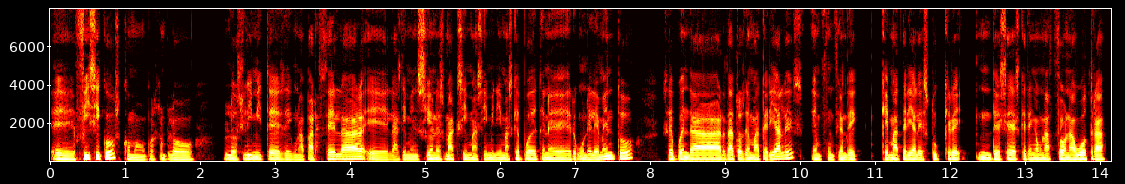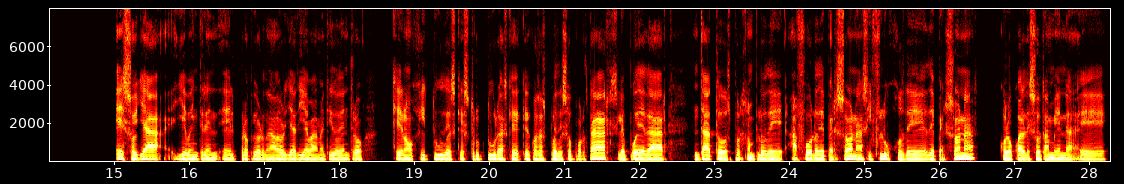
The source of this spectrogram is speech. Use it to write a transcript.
eh, físicos, como por ejemplo los límites de una parcela, eh, las dimensiones máximas y mínimas que puede tener un elemento. Se pueden dar datos de materiales en función de qué materiales tú deseas que tenga una zona u otra. Eso ya lleva el propio ordenador ya lleva metido dentro qué longitudes, qué estructuras, qué, cosas puede soportar. Se le puede dar datos, por ejemplo, de aforo de personas y flujos de, personas, con lo cual eso también eh,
